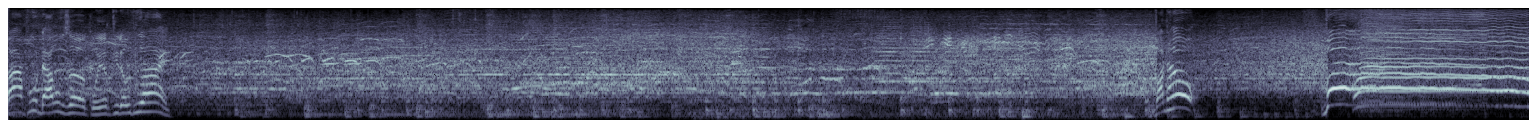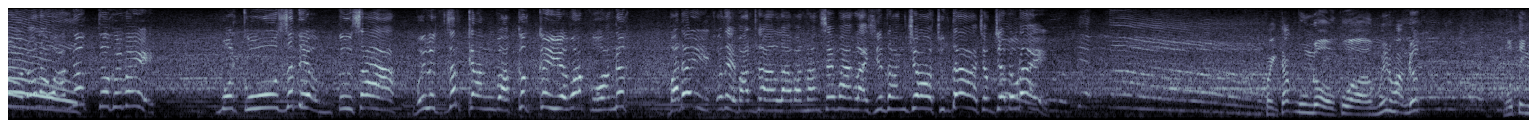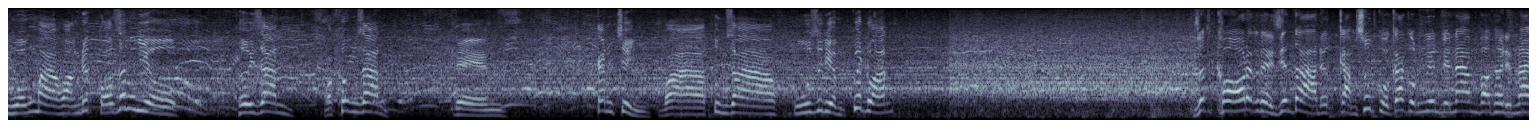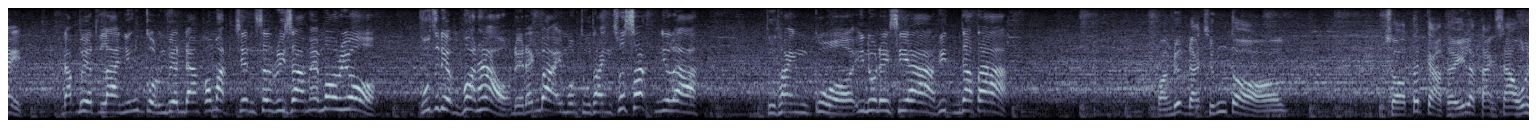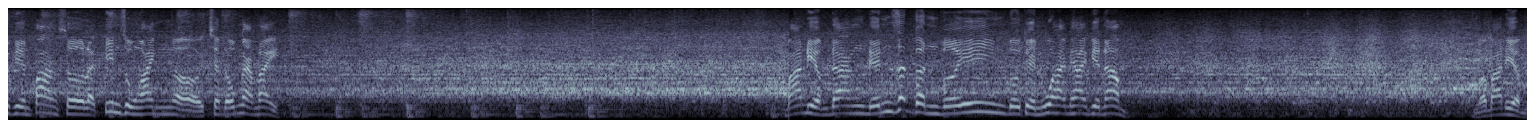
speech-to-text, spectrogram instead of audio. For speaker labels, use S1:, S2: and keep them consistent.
S1: 3 phút đá bù giờ của hiệp thi đấu thứ hai. Văn Hậu. Và Đó là Hoàng Đức thưa quý vị. Một cú dứt điểm từ xa Với lực rất căng và cực kỳ hiểm ác của Hoàng Đức. Và đây có thể bàn thắng là bàn thắng sẽ mang lại chiến thắng cho chúng ta trong trận đấu này.
S2: Khoảnh khắc bùng nổ của Nguyễn Hoàng Đức một tình huống mà Hoàng Đức có rất nhiều thời gian và không gian để căn chỉnh và tung ra cú dứt điểm quyết đoán.
S1: Rất khó để có thể diễn tả được cảm xúc của các cổ động viên Việt Nam vào thời điểm này Đặc biệt là những cổ động viên đang có mặt trên sân Riza Memorial. Cú dứt điểm hoàn hảo để đánh bại một thủ thành xuất sắc như là thủ thành của Indonesia Vitnata
S2: Hoàng Đức đã chứng tỏ cho tất cả thấy là tại sao huấn luyện viên Park Hang-seo lại tin dùng anh ở trận đấu ngày hôm nay. Ba điểm đang đến rất gần với đội tuyển U22 Việt Nam. Và ba điểm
